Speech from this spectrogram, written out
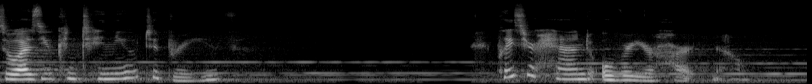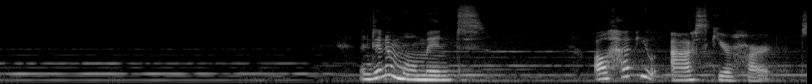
So, as you continue to breathe, place your hand over your heart now. And in a moment, I'll have you ask your heart,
